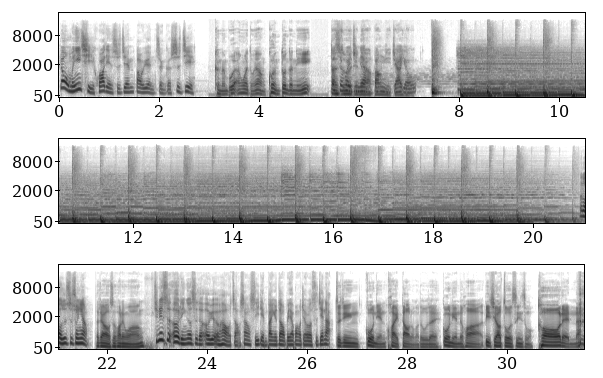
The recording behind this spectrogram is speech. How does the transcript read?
让我们一起花点时间抱怨整个世界，可能不会安慰同样困顿的你，但是会尽量帮你加油。。大家好，我是吃春样，大家好，我是花莲王。今天是二零二四的二月二号早上十一点半，又到不要帮我加油的时间啦。最近过年快到了嘛，对不对？过年的话，必须要做的事情是什么？可怜呐！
